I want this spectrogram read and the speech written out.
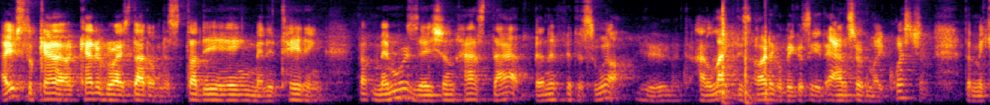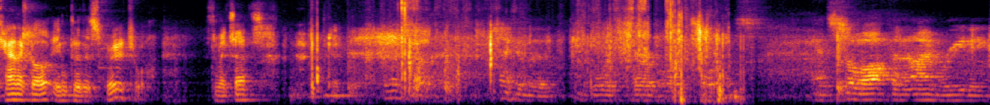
I used to ca- categorize that on the studying, meditating, but memorization has that benefit as well. You- I like this article because it answered my question: the mechanical into the spiritual. Does that make sense? Okay. think uh, of the Lord's parable of the soils. And so often I'm reading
